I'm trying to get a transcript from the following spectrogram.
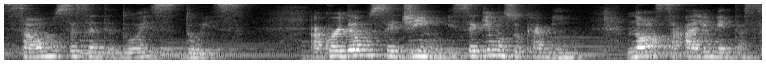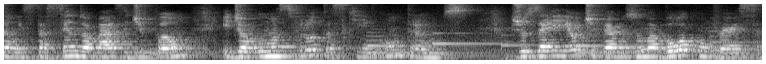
Salmo 62, 2 Acordamos cedinho e seguimos o caminho. Nossa alimentação está sendo à base de pão e de algumas frutas que encontramos. José e eu tivemos uma boa conversa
